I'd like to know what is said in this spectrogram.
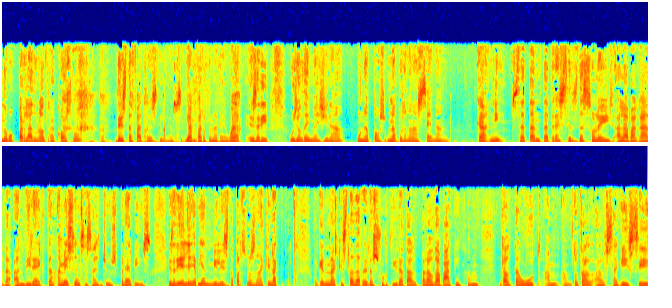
no puc parlar d'una altra cosa des de fa tres dies. Ja em perdonareu, eh? És a dir, us heu d'imaginar una, pos, una posada en escena que ni 73 circs de Soleil a la vegada en directe, a més sense assajos previs. És a dir, allà hi havia milers de persones en, aquella, en aquesta darrera sortida del Palau de Buckingham, del taüt, amb, amb tot el, el seguici...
